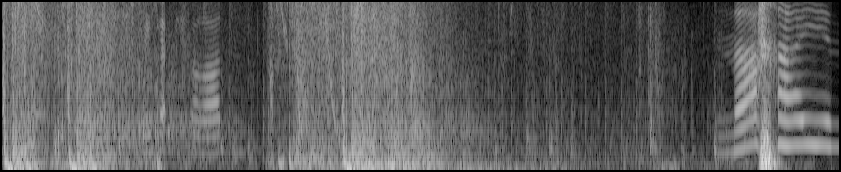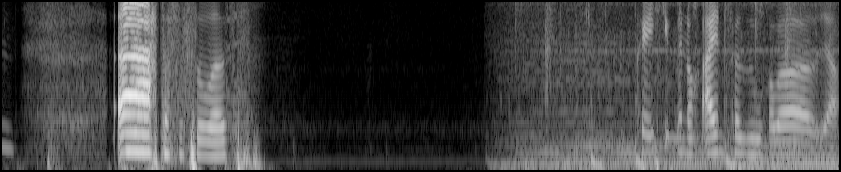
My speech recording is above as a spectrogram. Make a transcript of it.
Okay, ich hab mich verraten. Nein! Ach, das ist sowas. Okay, ich gebe mir noch einen Versuch, aber ja.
